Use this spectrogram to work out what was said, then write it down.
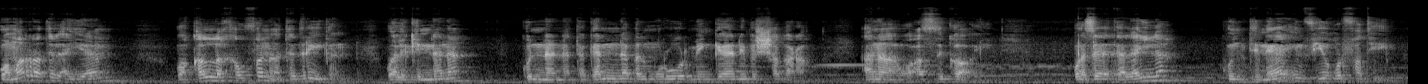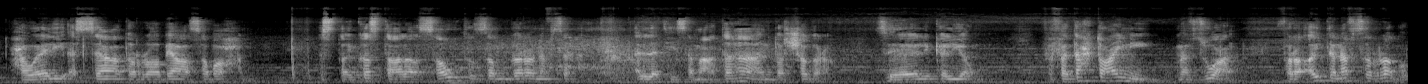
ومرت الأيام وقل خوفنا تدريجا ولكننا كنا نتجنب المرور من جانب الشجرة. أنا وأصدقائي. وذات ليلة كنت نائم في غرفتي حوالي الساعة الرابعة صباحا. استيقظت على صوت الزمجرة نفسها التي سمعتها عند الشجرة. ذلك اليوم. ففتحت عيني مفزوعا فرأيت نفس الرجل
